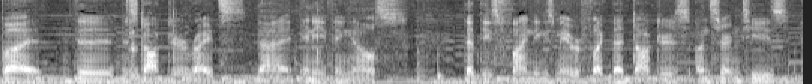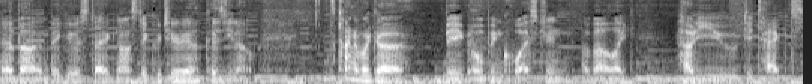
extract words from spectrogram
But the this doctor writes that anything else that these findings may reflect that doctors' uncertainties about ambiguous diagnostic criteria, because you know, it's kind of like a big open question about like how do you detect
